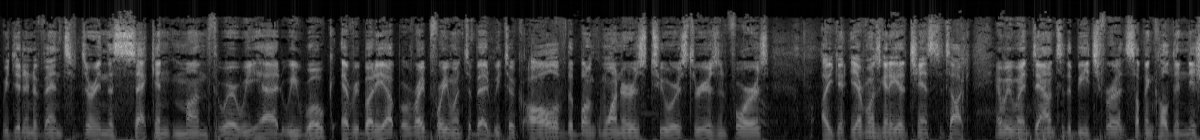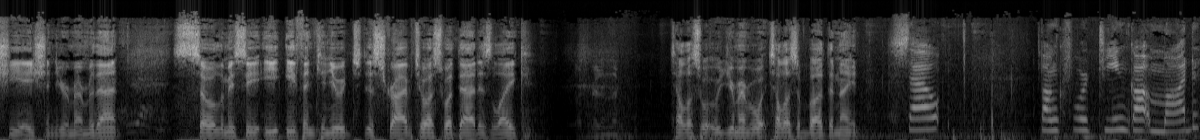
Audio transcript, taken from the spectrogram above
We did an event during the second month where we had we woke everybody up or right before you went to bed. We took all of the bunk oneers, twos, threeers, and fours. Uh, you Everyone's going to get a chance to talk, and we went down to the beach for something called initiation. Do you remember that? So let me see, E- Ethan. Can you describe to us what that is like? Tell us what you remember. What tell us about the night. So, bunk 14 got mud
